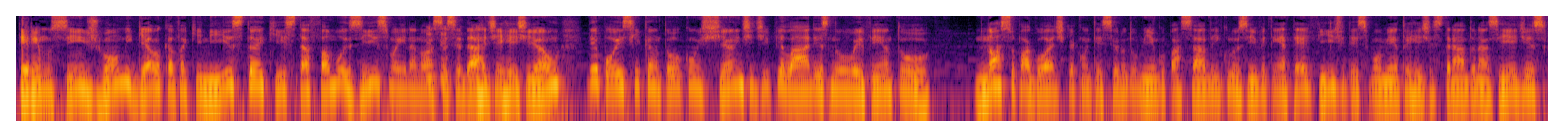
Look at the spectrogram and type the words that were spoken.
Teremos sim João Miguel Cavaquinista, que está famosíssimo aí na nossa cidade e região, depois que cantou com Xande de Pilares no evento nosso pagode que aconteceu no domingo passado. Inclusive, tem até vídeo desse momento registrado nas redes.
